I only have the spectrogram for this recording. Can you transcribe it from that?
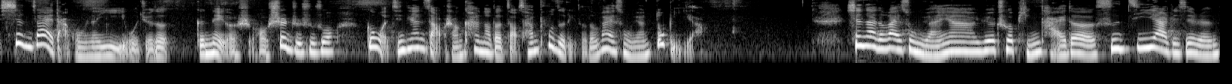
现在打工人的意义，我觉得跟那个时候，甚至是说跟我今天早上看到的早餐铺子里头的外送员都不一样。现在的外送员呀、约车平台的司机呀，这些人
